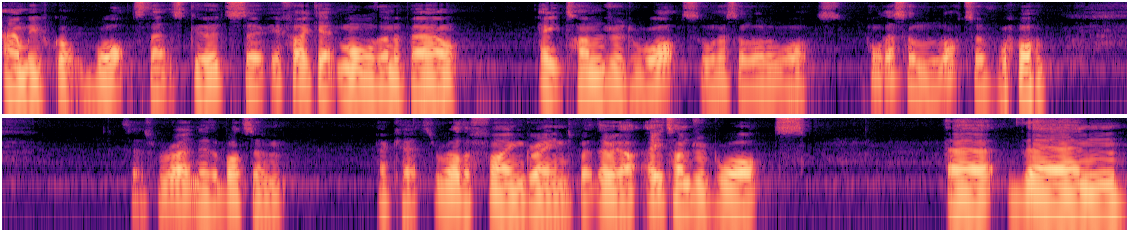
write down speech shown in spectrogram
and we've got watts that's good so if I get more than about 800 watts oh that's a lot of watts oh that's a lot of watts it's right near the bottom okay it's rather fine grained but there we are 800 watts uh, then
